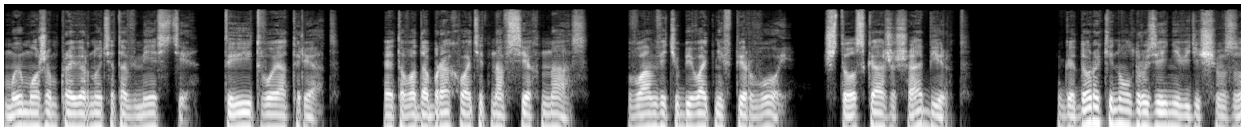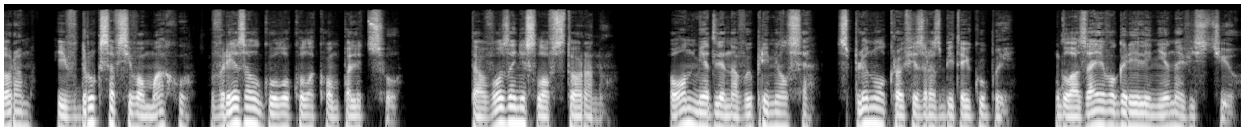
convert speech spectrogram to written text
Мы можем провернуть это вместе, ты и твой отряд. Этого добра хватит на всех нас. Вам ведь убивать не впервой. Что скажешь, а, Бирд?» Гедора кинул друзей невидящим взором и вдруг со всего маху врезал Гулу кулаком по лицу. Того занесло в сторону. Он медленно выпрямился, сплюнул кровь из разбитой губы. Глаза его горели ненавистью,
